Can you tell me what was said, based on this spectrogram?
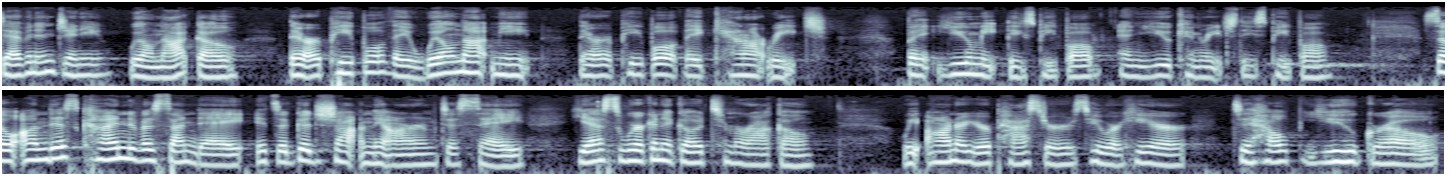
Devin and Jenny will not go there are people they will not meet, there are people they cannot reach. But you meet these people and you can reach these people. So, on this kind of a Sunday, it's a good shot in the arm to say, Yes, we're going to go to Morocco. We honor your pastors who are here to help you grow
